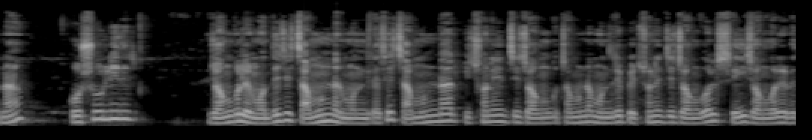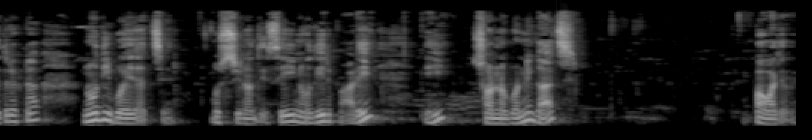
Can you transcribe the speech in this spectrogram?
না কৌশলীর জঙ্গলের মধ্যে যে চামুন্ডার মন্দির আছে চামুন্ডার পিছনে যে জঙ্গল চামুন্ডা মন্দিরের পেছনে যে জঙ্গল, সেই জঙ্গলের ভেতরে একটা নদী বয়ে যাচ্ছে, অশ্রী নদী। সেই নদীর পাড়ে এই স্বর্ণপর্ণী গাছ পাওয়া যাবে।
